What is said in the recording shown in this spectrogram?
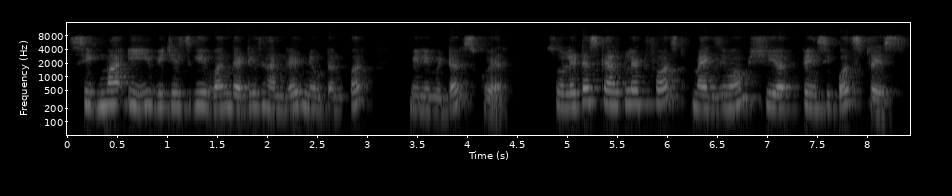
sigma E which is given that is 100 Newton per millimeter square. So let us calculate first maximum shear principal stress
